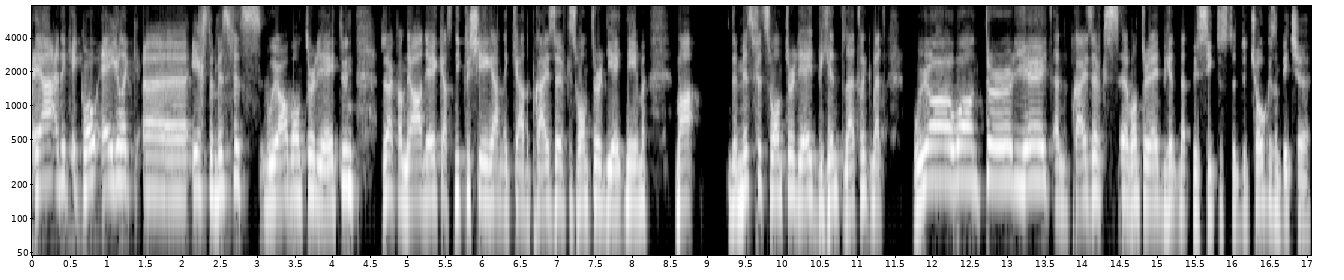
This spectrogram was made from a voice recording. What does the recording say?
Ja, en ik, ik wou eigenlijk eh, eerst de Misfits We Are 138 doen. Toen dacht ik van, ja, nee, ik ga het niet cliché gaan. Ik ga de prijsduifjes 138 nemen. Maar de Misfits 138 begint letterlijk met We Are 138. En de prijsduifjes eh, 138 begint met muziek. Dus de, de joke is een beetje...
